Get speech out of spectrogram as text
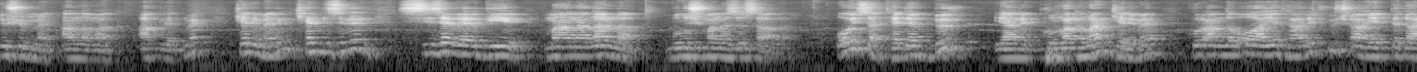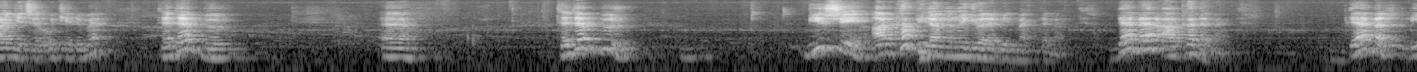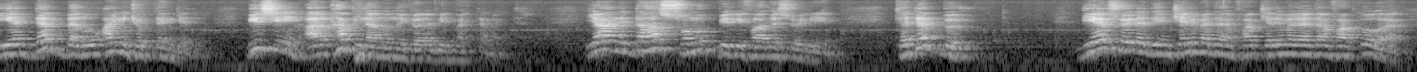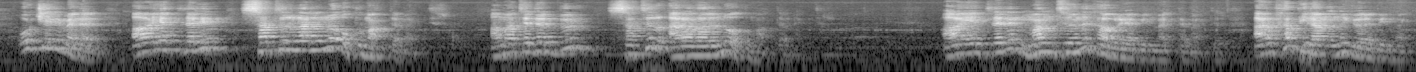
Düşünmek, anlamak, akletmek kelimenin kendisinin size verdiği manalarla buluşmanızı sağlar. Oysa tedebbür yani kullanılan kelime Kur'an'da o ayet hariç üç ayette daha geçer o kelime. Tedebbür e, tedebbür bir şeyin arka planını görebilmek demektir. Deber arka demektir. Deber liyedebberu aynı kökten gelir. Bir şeyin arka planını görebilmek demektir. Yani daha somut bir ifade söyleyeyim. Tedebbür diğer söylediğim kelimeden kelimelerden farklı olarak o kelimeler ayetlerin satırlarını okumak demektir. Ama tedebbür satır aralarını okumak demektir. Ayetlerin mantığını kavrayabilmek demektir. Arka planını görebilmek.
